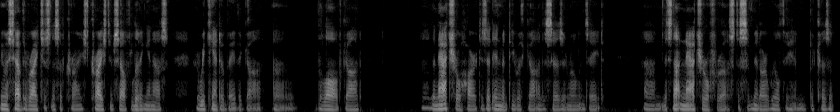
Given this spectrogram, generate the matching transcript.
We must have the righteousness of Christ, Christ Himself living in us, or we can't obey the God, uh, the law of God. Uh, the natural heart is at enmity with God, it says in Romans 8. Um, it's not natural for us to submit our will to Him because of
